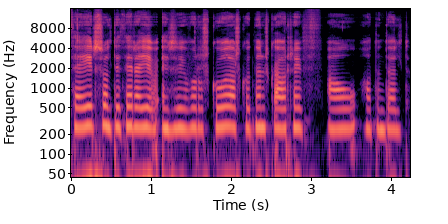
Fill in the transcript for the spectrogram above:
þeir svolítið þegar ég, eins og ég voru að skoða sko dönsku áhrif á átundöld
